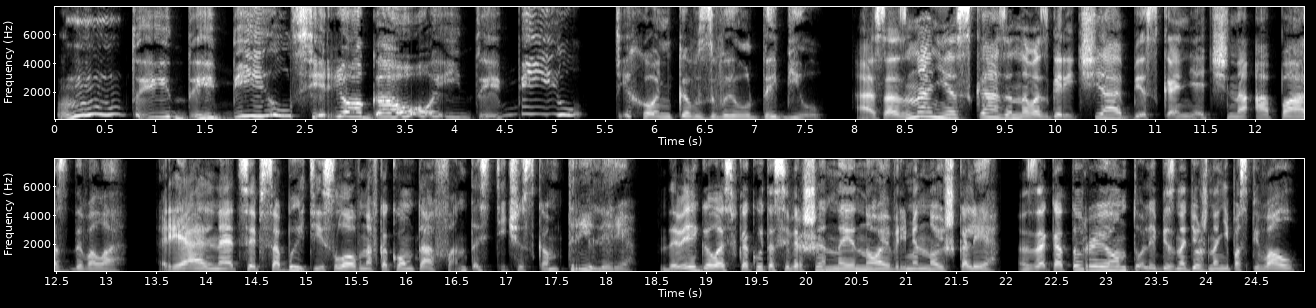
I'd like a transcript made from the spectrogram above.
«Ты дебил, Серега, ой, дебил!» Тихонько взвыл дебил. Осознание сказанного сгоряча бесконечно опаздывало. Реальная цепь событий, словно в каком-то фантастическом триллере, двигалась в какой-то совершенно иной временной шкале, за которой он то ли безнадежно не поспевал,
